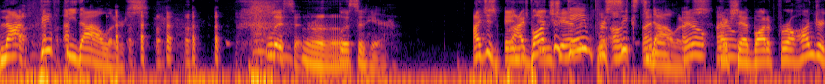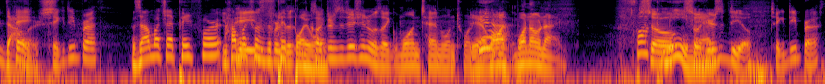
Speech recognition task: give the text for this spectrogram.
not fifty dollars. Listen, uh. listen here. I just And- I bought your Jan- game for sixty dollars. know, I know. Actually, I bought it for hundred Hey, dollars. take a deep breath. Is that how much I paid for it? You how much was the for Pit the Boy one? collector's edition? It was like 110, 120. yeah, Yeah. One, 109. Fuck so me, so man. here's the deal. Take a deep breath.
